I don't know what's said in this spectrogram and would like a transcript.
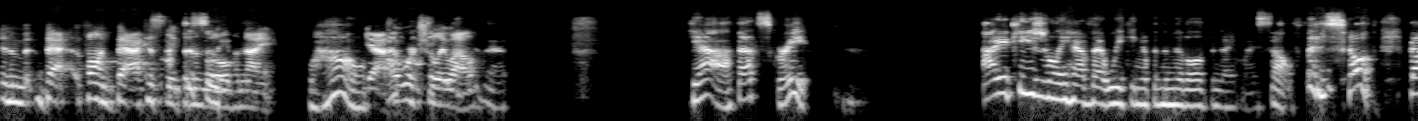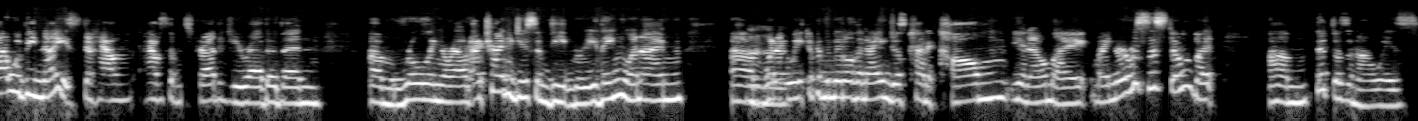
in the back, falling back asleep in the middle of the night. Wow. Yeah, it works really well. Yeah, that's great. I occasionally have that waking up in the middle of the night myself. And so that would be nice to have have some strategy rather than um, rolling around. I try to do some deep breathing when I'm um, mm-hmm. when I mm-hmm. wake up in the middle of the night and just kind of calm, you know, my my nervous system. But um, that doesn't always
